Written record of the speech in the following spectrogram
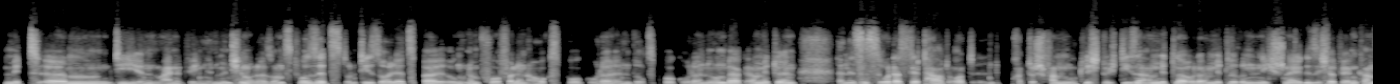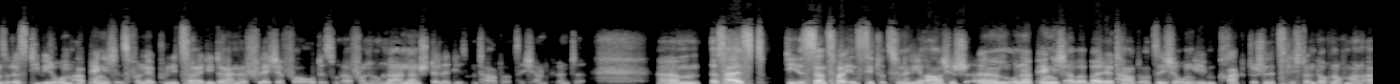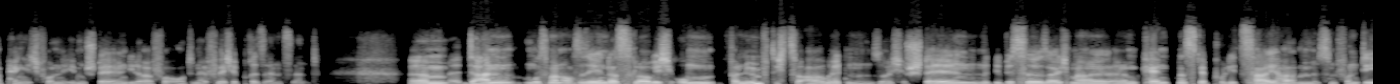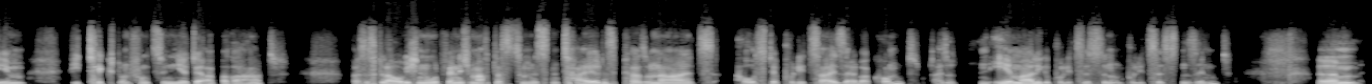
mit, ähm, die in meinetwegen in München oder sonst wo sitzt und die soll jetzt bei irgendeinem Vorfall in Augsburg oder in Würzburg oder Nürnberg ermitteln, dann ist es so, dass der Tatort praktisch vermutlich durch diese Ermittler oder Ermittlerin nicht schnell gesichert werden kann, sodass die wiederum abhängig ist von der Polizei, die da in der Fläche vor Ort ist oder von irgendeiner anderen Stelle, die so einen Tatort sichern könnte. Ähm, das heißt, die ist dann zwar institutionell hierarchisch ähm, unabhängig, aber bei der Tatortsicherung eben praktisch letztlich dann doch nochmal abhängig von eben Stellen, die da vor Ort in der Fläche präsent sind. Ähm, dann muss man auch sehen, dass, glaube ich, um vernünftig zu arbeiten, solche Stellen eine gewisse, sage ich mal, ähm, Kenntnis der Polizei haben müssen, von dem, wie tickt und funktioniert der Apparat, was es, glaube ich, notwendig macht, dass zumindest ein Teil des Personals aus der Polizei selber kommt, also ehemalige Polizistinnen und Polizisten sind, ähm,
